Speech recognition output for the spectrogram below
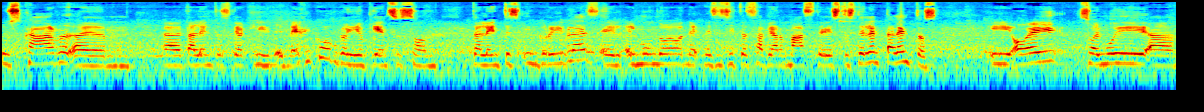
buscar eh, talentos de aquí de México, porque yo pienso son talentos increíbles. El, el mundo ne- necesita saber más de estos talen- talentos. Y hoy soy muy am,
